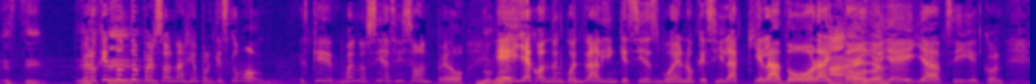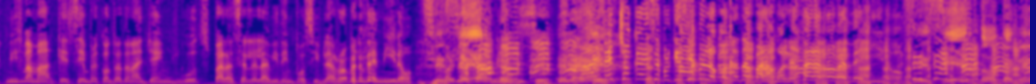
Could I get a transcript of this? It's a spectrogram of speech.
Este, Pero qué este, tonto personaje, porque es como, es que, bueno, sí, así son, pero No, no ella cuando encuentra a alguien que sí es bueno, que sí la, que la adora y Ah, todo, ella. y ella sigue con, mis mamá, que siempre contratan a James Woods para hacerle la vida imposible a Robert De Niro. Sí, es Porque cierto. también- Sí. Ay, me choca ese porque siempre lo contratan para molestar a Robert De Niro. Sí, es cierto, también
